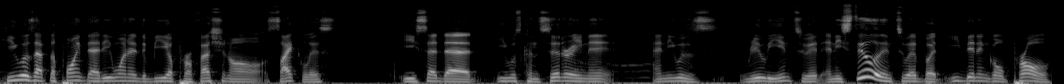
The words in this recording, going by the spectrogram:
He was at the point that he wanted to be a professional cyclist. He said that he was considering it and he was really into it and he's still into it, but he didn't go pro.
